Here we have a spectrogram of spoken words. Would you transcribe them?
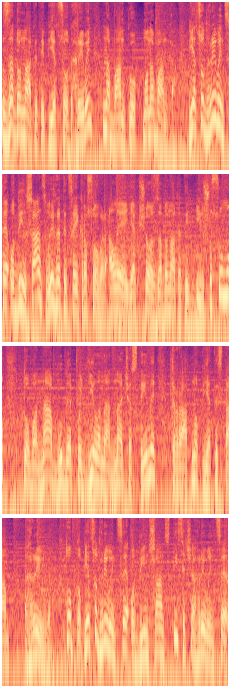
задонатити 500 гривень на банку Монобанка. 500 гривень це один шанс виграти цей кросовер. Але якщо задонатити більшу суму, то вона буде поділена на частини кратно 500 гривням. Тобто 500 гривень це один шанс, 1000 гривень це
